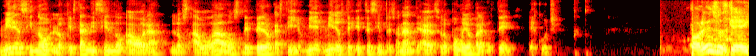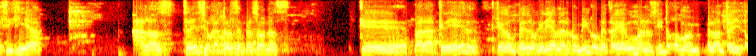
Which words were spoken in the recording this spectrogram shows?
Miren si no lo que están diciendo ahora los abogados de Pedro Castillo. Mire, mire usted, esto es impresionante. A ver, se lo pongo yo para que usted escuche. Por eso es que exigía a las 13 o 14 personas que para creer que don Pedro quería hablar conmigo me traigan un manuscrito como me lo han traído.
